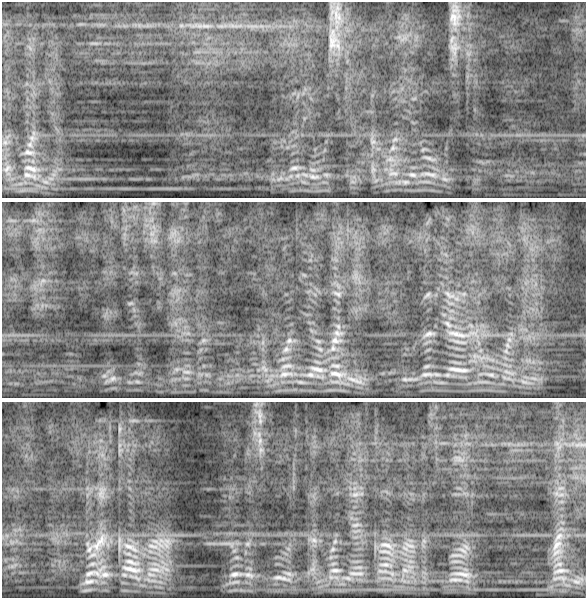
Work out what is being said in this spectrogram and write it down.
Almanya. بلغاريا مشكل ألمانيا نو مشكل. ألمانيا ماني بلغاريا نو ماني نو إقامة نو باسبورت ألمانيا إقامة باسبورت ماني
